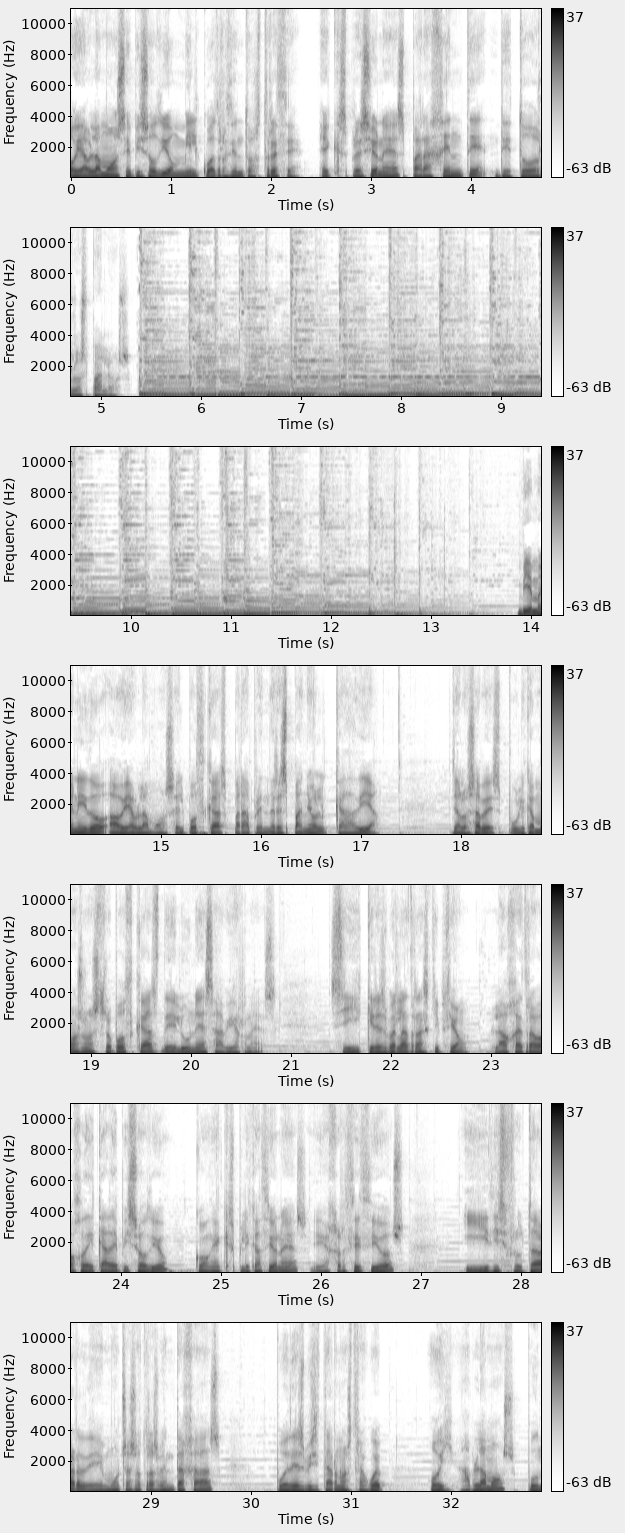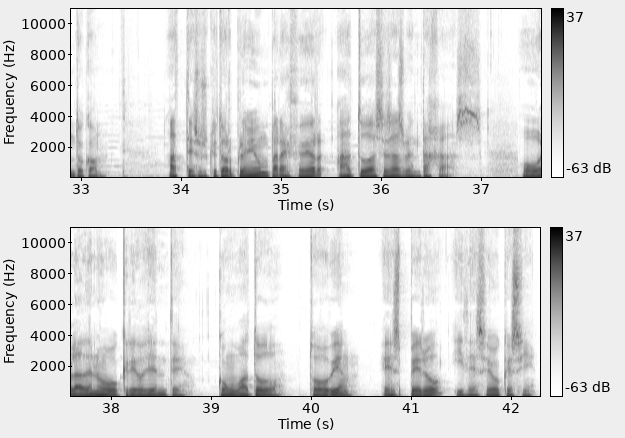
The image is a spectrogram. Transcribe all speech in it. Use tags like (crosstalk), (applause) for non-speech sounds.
Hoy hablamos episodio 1413, expresiones para gente de todos los palos. Bienvenido a Hoy Hablamos, el podcast para aprender español cada día. Ya lo sabes, publicamos nuestro podcast de lunes a viernes. Si quieres ver la transcripción, la hoja de trabajo de cada episodio, con explicaciones y ejercicios, y disfrutar de muchas otras ventajas, puedes visitar nuestra web hoyhablamos.com. Hazte suscriptor premium para acceder a todas esas ventajas. Hola de nuevo, querido oyente. ¿Cómo va todo? ¿Todo bien? Espero y deseo que sí.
